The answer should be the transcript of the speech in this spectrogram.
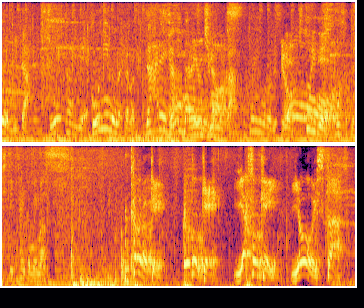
けを見た状態で5人の中の誰が花嫁なのかというものをですね。1人で考察していきたいと思います。カメラ OK 音 OK 役者 OK 用意スタート。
